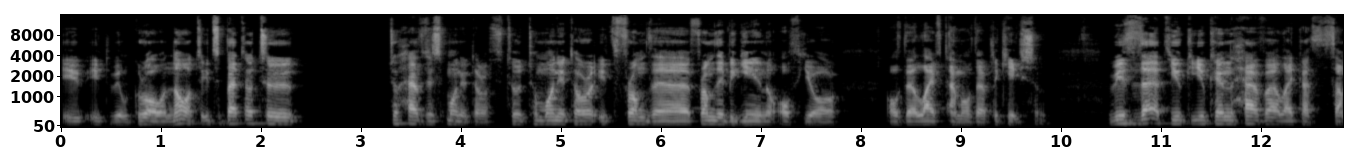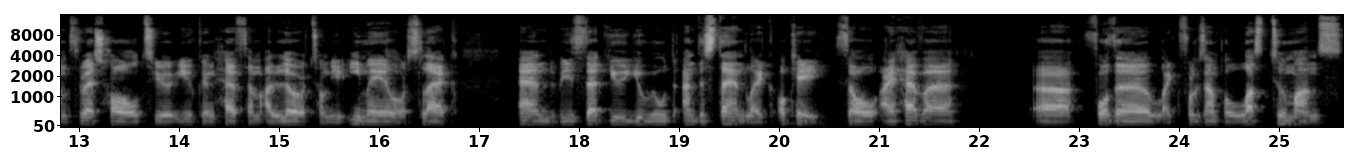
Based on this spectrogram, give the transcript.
it will grow or not, it's better to to have this monitors to, to monitor it from the from the beginning of your of the lifetime of the application. With that you you can have a, like a, some thresholds. You you can have some alerts on your email or slack. And with that you you would understand like okay so i have a uh, for the like for example last two months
